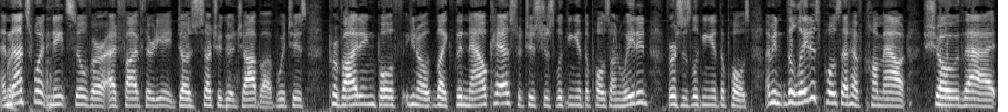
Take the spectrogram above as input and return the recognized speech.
And Right. that's what Nate Silver at 538 does such a good job of, which is providing both, you know, like the nowcast, which is just looking at the polls unweighted versus looking at the polls. I mean, the latest polls that have come out show that.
